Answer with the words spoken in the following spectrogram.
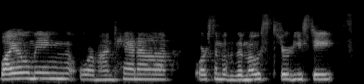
Wyoming or Montana or some of the most dirty states.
